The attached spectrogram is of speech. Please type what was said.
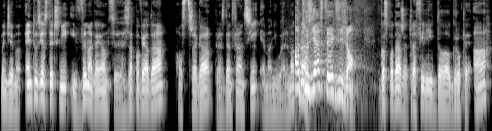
Będziemy entuzjastyczni i wymagający, zapowiada, ostrzega prezydent Francji Emmanuel Macron. Enthousiaste et exigeant. Gospodarze trafili do grupy A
